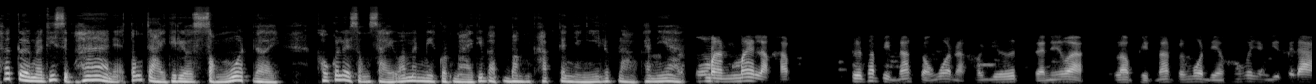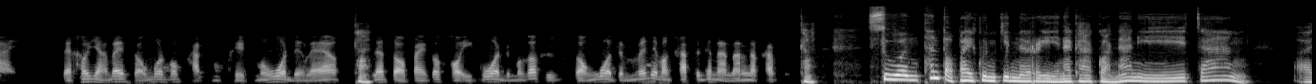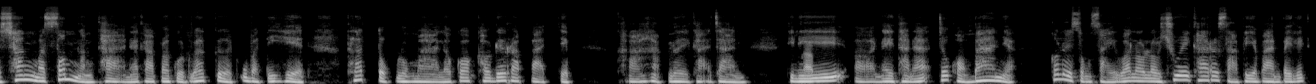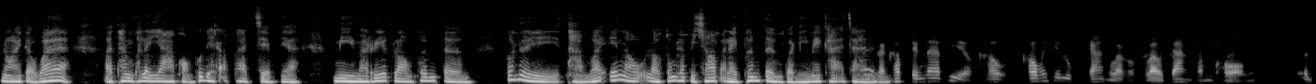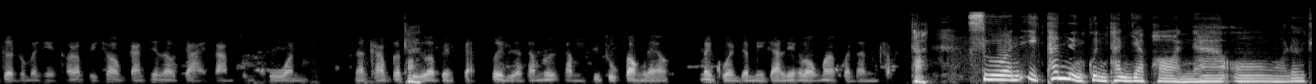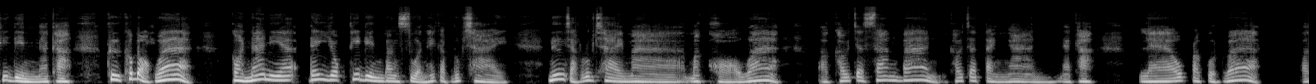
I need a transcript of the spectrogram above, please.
ถ้าเกินวันที่ 15เนี่ยต้องจ่ายทีเดียวสองงวดเลยเขาก็เลยสงสัยว่ามันมีกฎหมายที่แบบบังคับกันอย่างนี้หรือเปล่าคะเนี่ยมันไม่หรอกครับ คือถ้าผิดนัดสองงวดอะเขายึดแต่นี้ว่าเราผิดนัดไปงวดเดียวเขาก็ยังยึดไม่ได้ แต่เขาอยากได้สองงวดเพราะผัดเผ็ดมางวดหนึ่งแล้วค่ะแล้วต่อไปก็ขออีกงวดหนึ่งมันก็คือสองงวดแต่มันไม่ได้บังคับถึงขนาดนั้นหรอกครับส่วนท่านต่อไปคุณกินนรีนะคะ ก่อนหน้านี้จ้างเอ่อช่างมาซ่อมหลังคานะคะ ปรากฏว่าเกิดอุบัติเหตุ พลัดตกลงมาแล้วก็เขาได้รับบาดเจ็บขาหักเลยค่ะอาจารย์ ทีนี้เอ่อในฐานะเจ้าของบ้านเนี่ย ก็เลยสงสัยว่าเราเราช่วยค่ารักษาพยาบาลไปเล็กน้อย แต่ว่าทางภรรยาของผู้ได้รับบาดเจ็บเนี่ยมีมาเรียกร้องเพิ่มเติม ก็เลยถามว่าเอ๊ะเราเราต้องรับผิดชอบอะไรเพิ่มเติมกว่านี้ไหมคะอาจารย์ใช่แหละครับเป็นหน้าที่ของเขาเขาไม่ใช่ลูกจ้างเราเราจ้างทำของถ้าเกิดอุบัติเหตุเขารับผิดชอบการที่เราจ่ายตามสมควรนะครับ ก็ถือว่าเป็นการช่วยเหลือทำนุธรรมที่ถูกต้องแล้ว ไม่ควรจะมีการเรียกร้องมากกว่านั้นครับค่ะ ส่วนอีกท่านหนึ่งคุณธัญพรนะโอเรื่องที่ดินนะคะ คือเขาบอกว่าก่อนหน้านี้ได้ยกที่ดินบางส่วนให้กับลูกชาย เนื่องจากลูกชายมามาขอว่าเขาจะสร้างบ้านเขาจะแต่งงานนะคะ แล้วปรากฏว่า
